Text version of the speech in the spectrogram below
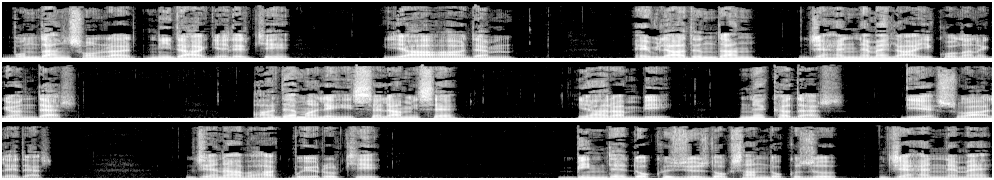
Bundan sonra nida gelir ki, Ya Adem, evladından cehenneme layık olanı gönder. Adem aleyhisselam ise, Ya Rabbi, ne kadar diye sual eder. Cenab-ı Hak buyurur ki, binde 999'u cehenneme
